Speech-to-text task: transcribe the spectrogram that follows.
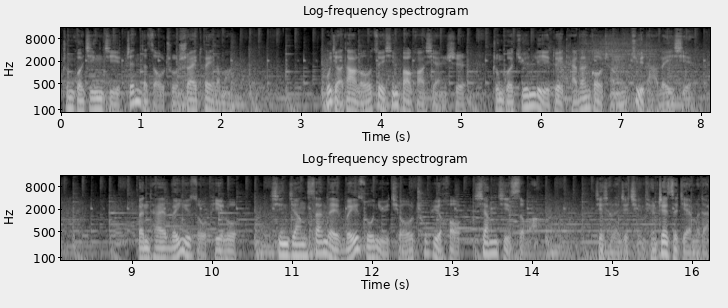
中国经济真的走出衰退了吗？五角大楼最新报告显示，中国军力对台湾构成巨大威胁。本台维语组披露，新疆三位维族女囚出狱后相继死亡。接下来就请听这次节目的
